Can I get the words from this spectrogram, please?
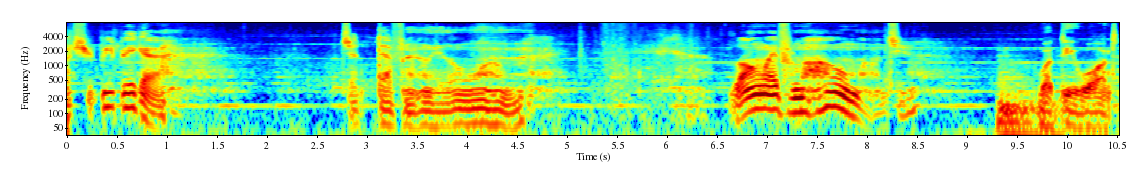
Thought you'd be bigger. But you're definitely the one. Long way from home, aren't you? What do you want?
